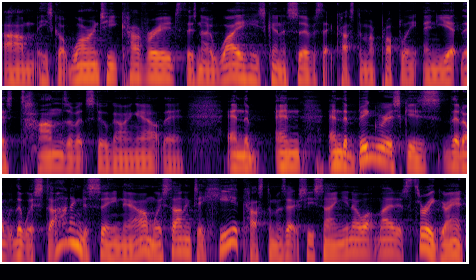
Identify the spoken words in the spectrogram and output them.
um, he's got warranty coverage. There's no way he's going to service that customer properly, and yet there's tons of it still going out there. And the and and the big risk is that that we're starting to see now, and we're starting to hear customers actually saying, you know what, mate, it's three grand.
